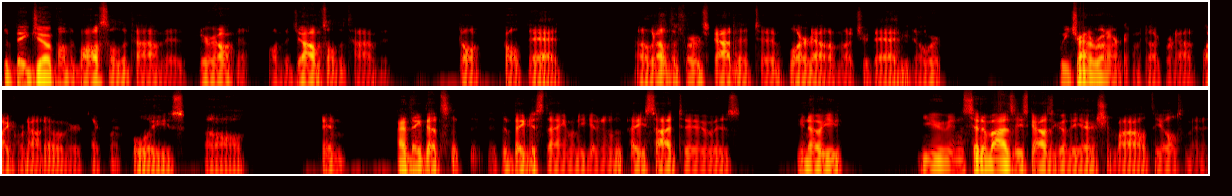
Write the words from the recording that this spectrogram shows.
the big joke on the boss all the time that they're on the, on the jobs all the time that don't call dad. Um, and I'm the first guy to, to blurt out, I'm not your dad. You know, we're, we try to run our company like we're not, like we're not owners, like we're employees. Uh, and I think that's the, the biggest thing when you get into the pay side too is, you know, you, you incentivize these guys to go the extra mile. At the ultimate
